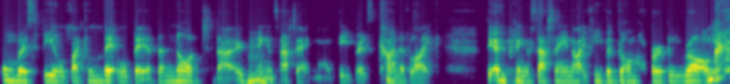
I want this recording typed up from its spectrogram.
almost feels like a little bit of a nod to that opening mm. in Saturday Night Fever. It's kind of like the opening of Saturday Night Fever gone horribly wrong.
